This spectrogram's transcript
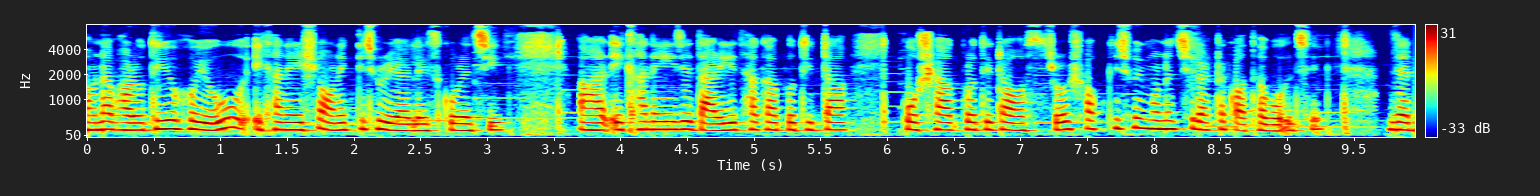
আমরা ভারতীয় হয়েও এখানে এসে অনেক কিছু রিয়েলাইজ করেছি। আর এখানে এই যে দাঁড়িয়ে থাকা প্রতিটা পোশাক, প্রতিটা অস্ত্র সব কিছুই মনে হচ্ছিল একটা কথা বলছে। যেন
